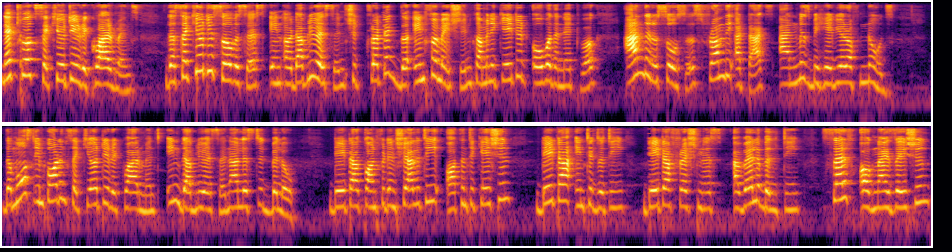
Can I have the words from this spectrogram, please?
Network security requirements. The security services in a WSN should protect the information communicated over the network and the resources from the attacks and misbehavior of nodes. The most important security requirement in WSN are listed below. Data confidentiality, authentication, data integrity, data freshness, availability, self-organization,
